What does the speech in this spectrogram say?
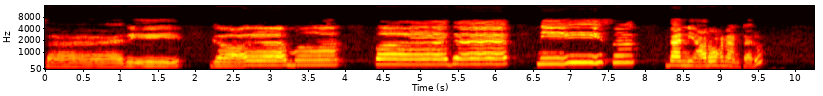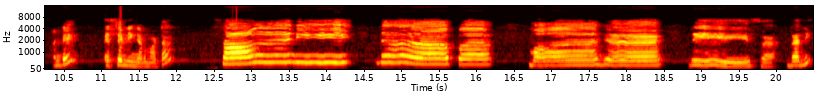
సరి గమ పద నీస. దాన్ని ఆరోహణ అంటారు. అంటే అసెండింగ్ అనమాట సాని దాప మాగ రీస. దాన్ని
